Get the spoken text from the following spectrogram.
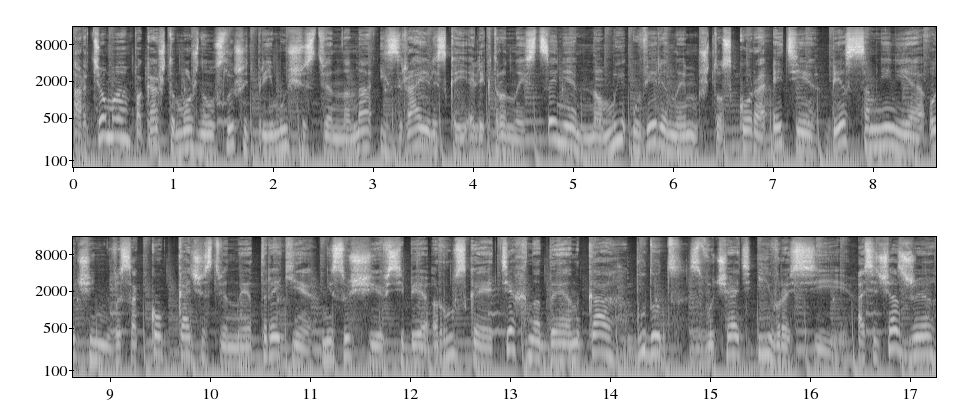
Артема пока что можно услышать преимущественно на израильской электронной сцене, но мы уверены, что скоро эти, без сомнения, очень высококачественные треки, несущие в себе русское техно-ДНК, будут звучать и в России. А сейчас же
